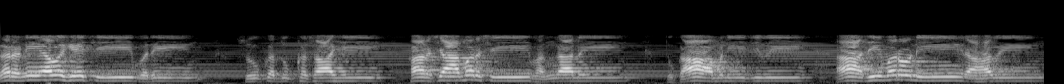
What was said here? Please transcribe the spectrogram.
करणे अवघेची बरी. सुख दुःख साही हर्षामर्षी भंगाने. तुका म्हणी जीवी आधी मरोनी राहावी.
